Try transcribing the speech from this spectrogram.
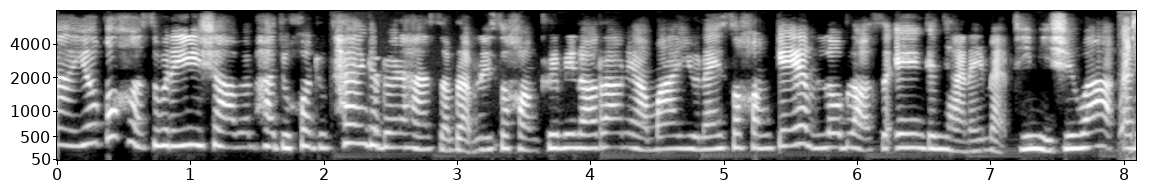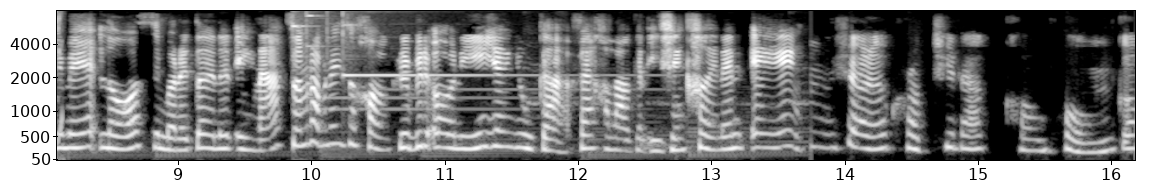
อะโยก็ขอสวัสดีชาวแวมพาทุกคนทุกท่านกันด้วยนะคะสำหรับในส่วนของคลิปนี้เนาะเราเนี่ยมาอยู่ในส่วนของเกมโลบลอสเองกันอย่างในแมปที่มีชื่อว่า Anime Lost Simulator นั่นเองนะสำหรับในส่วนของคลิปวิดีโอนี้ยังอยู่กับแฟนของเรากันอีกเช่นเคยนั่นเองอืมใช่แล้วครับที่รักของผมก็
